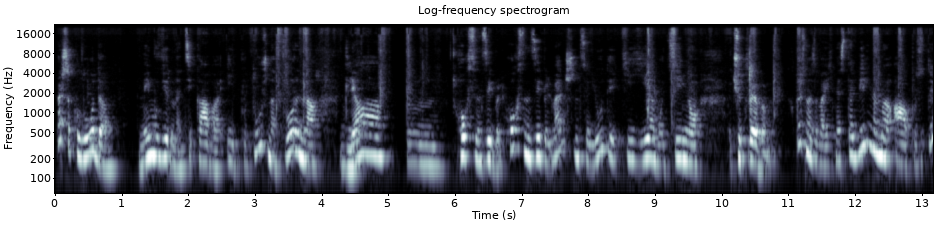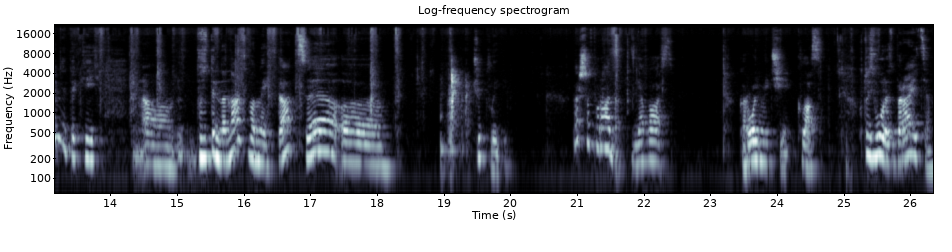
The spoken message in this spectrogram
Перша колода неймовірно цікава і потужна, створена для хохсензибель. Хохсензибель меншин це люди, які є емоційно чутливими. Хтось називає їх нестабільними, а позитивний такий, позитивна назва них да, це е, чутливі. Перша порада для вас. Король мечі. Клас. Хтось гори збирається.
